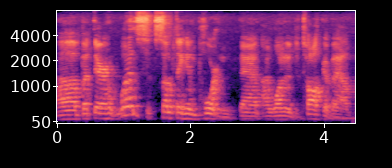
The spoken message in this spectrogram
Uh, but there was something important that I wanted to talk about.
